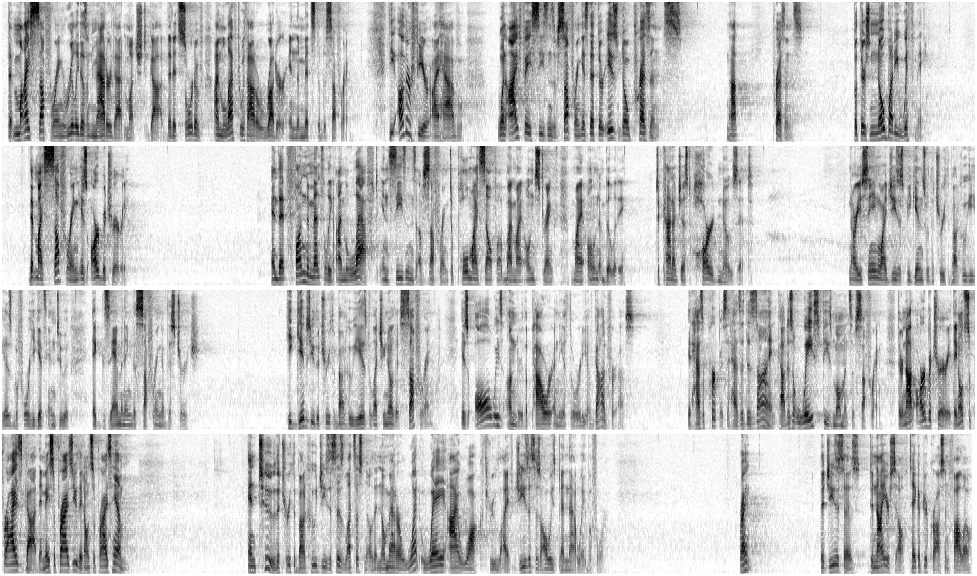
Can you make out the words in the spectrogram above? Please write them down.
that my suffering really doesn't matter that much to God, that it's sort of, I'm left without a rudder in the midst of the suffering. The other fear I have when I face seasons of suffering is that there is no presence, not presence, but there's nobody with me. That my suffering is arbitrary. And that fundamentally I'm left in seasons of suffering to pull myself up by my own strength, my own ability, to kind of just hard nose it. Now, are you seeing why Jesus begins with the truth about who he is before he gets into examining the suffering of this church? He gives you the truth about who he is to let you know that suffering is always under the power and the authority of God for us. It has a purpose, it has a design. God doesn't waste these moments of suffering. They're not arbitrary, they don't surprise God. They may surprise you, they don't surprise him. And two, the truth about who Jesus is lets us know that no matter what way I walk through life, Jesus has always been that way before. Right? That Jesus says, deny yourself, take up your cross, and follow.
